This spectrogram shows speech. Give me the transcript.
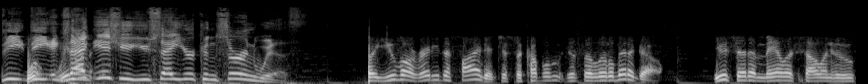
The the we exact issue you say you're concerned with. But you've already defined it just a couple, just a little bit ago. You said a male is someone who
